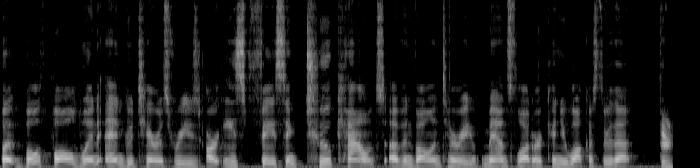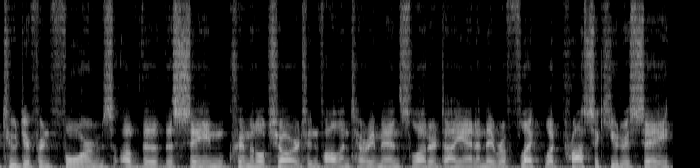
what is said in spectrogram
but both Baldwin and Gutierrez Reed are each facing two counts of involuntary manslaughter. Can you walk us through that? They're two different forms of the, the same criminal charge, involuntary manslaughter, Diane, and they reflect what prosecutors say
